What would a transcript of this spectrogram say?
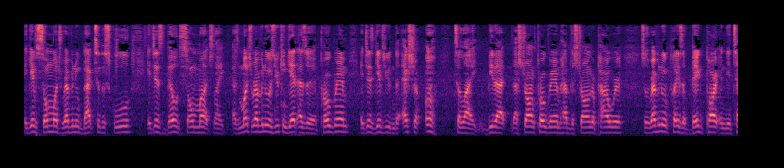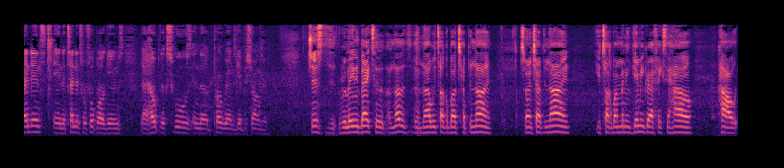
it gives so much revenue back to the school. It just builds so much. Like as much revenue as you can get as a program, it just gives you the extra uh to like be that that strong program, have the stronger power. So the revenue plays a big part in the attendance and attendance for football games that help the schools and the programs get stronger. Just relating back to another now we talk about chapter 9 so in chapter nine, you talk about many demographics and how how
